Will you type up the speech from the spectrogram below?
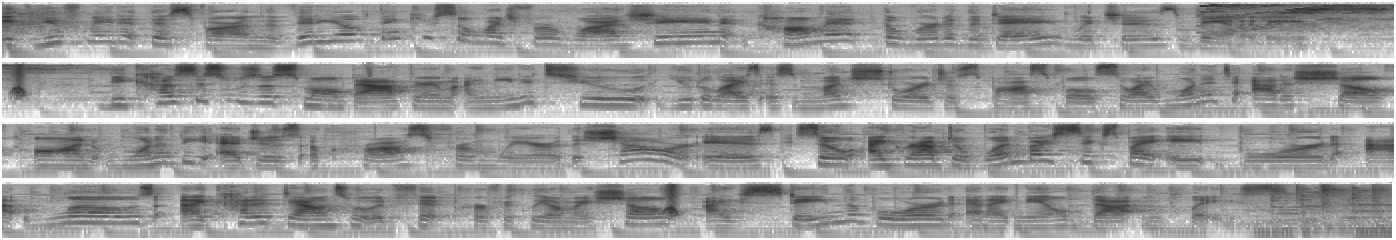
If you've made it this far in the video, thank you so much for watching. Comment the word of the day, which is vanity. Because this was a small bathroom, I needed to utilize as much storage as possible. So I wanted to add a shelf on one of the edges across from where the shower is. So I grabbed a one by six by eight board at Lowe's. I cut it down so it would fit perfectly on my shelf. I stained the board and I nailed that in place.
